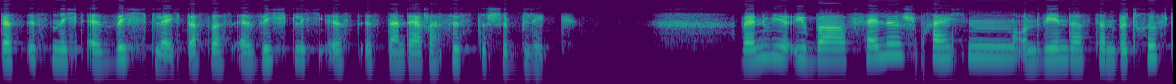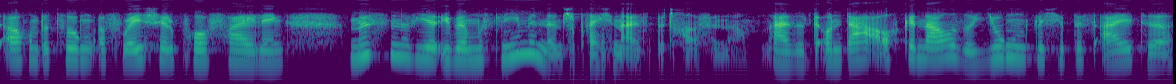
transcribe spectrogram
Das ist nicht ersichtlich. Das, was ersichtlich ist, ist dann der rassistische Blick. Wenn wir über Fälle sprechen und wen das dann betrifft, auch in Bezug auf Racial Profiling, müssen wir über Musliminnen sprechen als Betroffene. Also und da auch genauso Jugendliche bis Alte,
